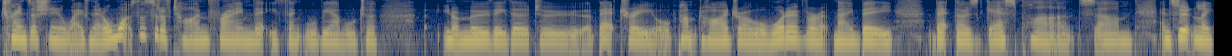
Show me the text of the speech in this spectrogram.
transitioning away from that, or what's the sort of time frame that you think we'll be able to, you know, move either to a battery or pumped hydro or whatever it may be, that those gas plants, um, and certainly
